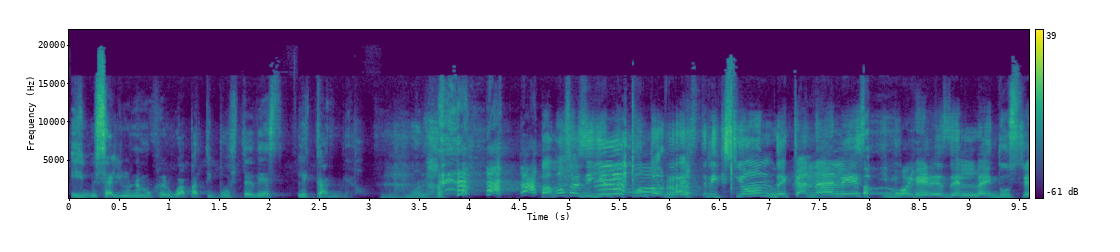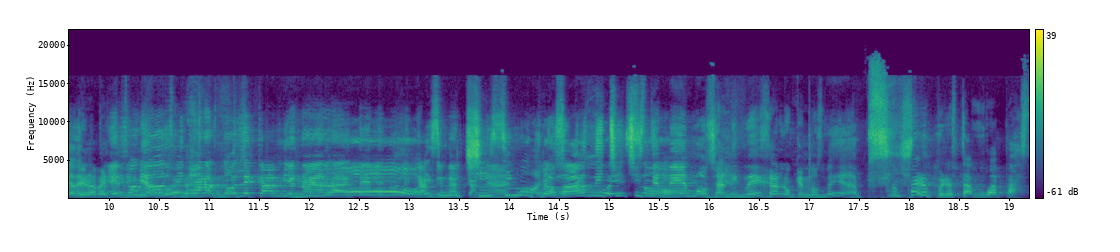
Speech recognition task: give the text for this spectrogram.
y sale una mujer guapa tipo ustedes, le cambio. Muy bien. Vamos al siguiente punto, restricción de canales y mujeres de la industria del pero a ver, Eso no, señoras, no le cambien a la tele, no le No, es cambien al muchísimo canal. Ay, Nosotros ni trabajo chichis eso. tenemos, Janik, déjalo que nos vea. Pues, Pero, pero están guapas.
